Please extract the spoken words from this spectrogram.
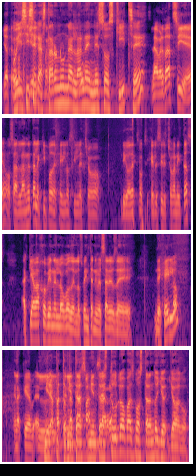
Ya, ya Oye, sí se el, gastaron bueno, una lana en esos kits, ¿eh? La verdad sí, ¿eh? O sea, la neta el equipo de Halo sí le echó, digo, de Xbox y Halo sí le echó ganitas. Aquí abajo viene el logo de los 20 aniversarios de, de Halo. En la que el, Mira, Pato, mientras, mientras tú lo vas mostrando, yo, yo hago.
